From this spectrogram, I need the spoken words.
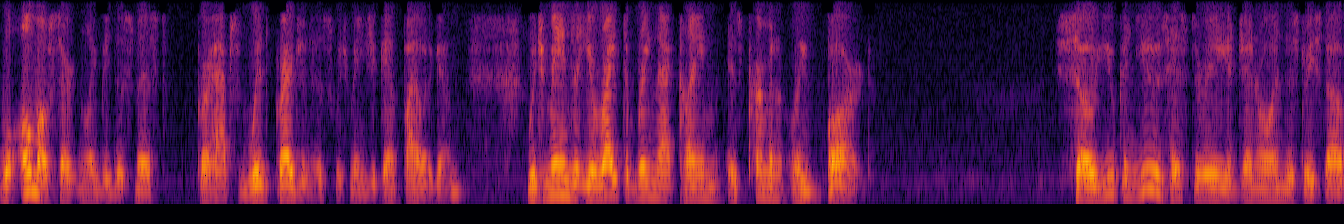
will almost certainly be dismissed, perhaps with prejudice, which means you can't file it again, which means that your right to bring that claim is permanently barred. So you can use history and general industry stuff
